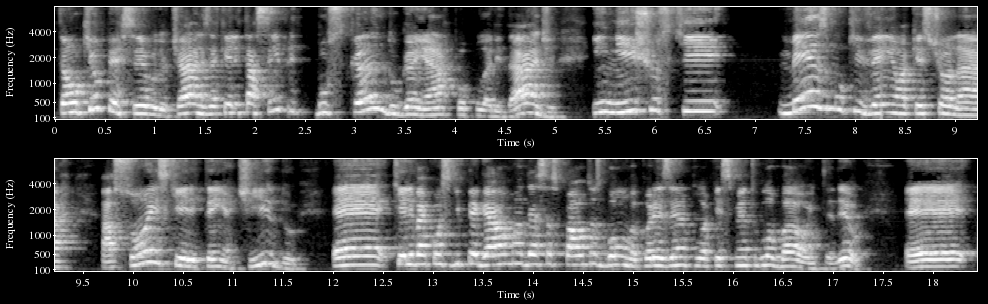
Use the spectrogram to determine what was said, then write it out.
Então, o que eu percebo do Charles é que ele está sempre buscando ganhar popularidade em nichos que, mesmo que venham a questionar ações que ele tenha tido, é que ele vai conseguir pegar uma dessas pautas bomba, por exemplo, o aquecimento global, entendeu? É,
